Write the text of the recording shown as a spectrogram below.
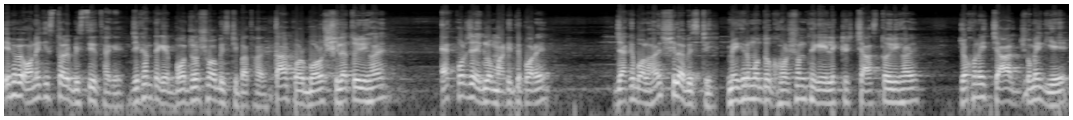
এভাবে অনেক স্তরে বিস্তৃত থাকে, যেখান থেকে বজ্রসহ বৃষ্টিপাত হয়। তারপর বড় শিলা তৈরি হয়। এক পর্যায়ে এগুলো মাটিতে পড়ে, যাকে বলা হয় শিলাবৃষ্টি। মেঘের মধ্যে ঘর্ষণ থেকে ইলেকট্রিক চার্জ তৈরি হয়। যখন এই চার্জ জমে গিয়ে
